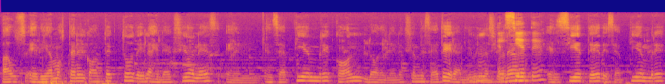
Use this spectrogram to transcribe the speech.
eh, digamos, está en el contexto de las elecciones en, septiembre con lo de la elección de CETERA a nivel nacional. El 7. El 7 de septiembre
